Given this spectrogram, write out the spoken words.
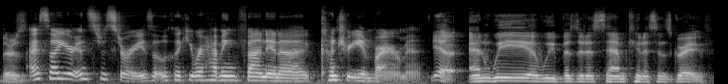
There's I saw your Insta stories. It looked like you were having fun in a country environment. yeah, and we uh, we visited Sam Kinison's grave.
